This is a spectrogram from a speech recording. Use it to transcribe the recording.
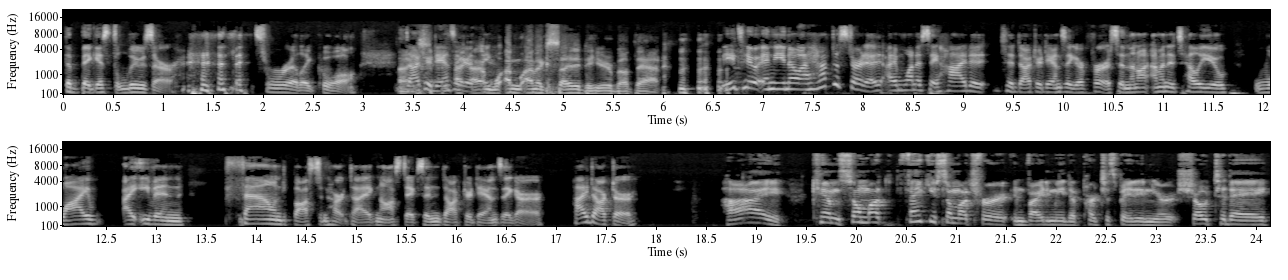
The Biggest Loser. That's really cool. Nice. Dr. Dansinger, I, thank- am I'm, I'm excited to hear about that. Me too. And you know, I have to start. I, I want to say hi to, to Dr. Dansinger first, and then I, I'm going to tell you why I even found Boston Heart Diagnostics and Dr. Dansinger. Hi, doctor. Hi, Kym. So much. Thank you so much for inviting me to participate in your show today.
